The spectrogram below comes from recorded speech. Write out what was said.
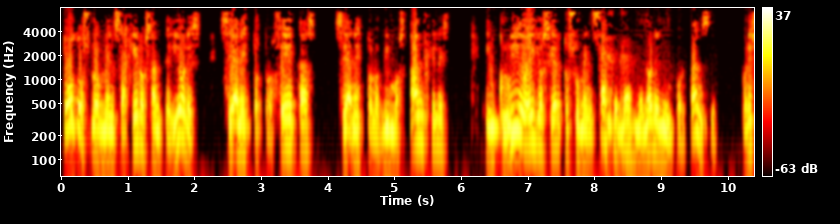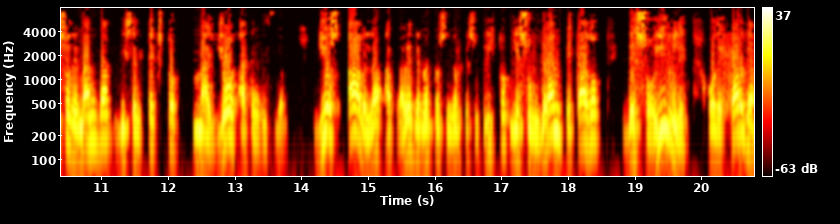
todos los mensajeros anteriores, sean estos profetas, sean estos los mismos ángeles, incluido ellos, cierto, su mensaje no es menor en importancia. Por eso demanda, dice el texto, mayor atención. Dios habla a través de nuestro Señor Jesucristo y es un gran pecado desoírle o dejar de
